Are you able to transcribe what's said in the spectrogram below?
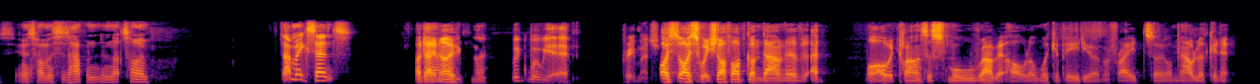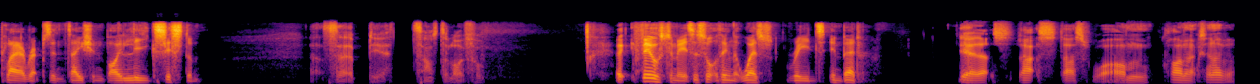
It's the only time this has happened in that time. That makes sense. I don't Yeah, know. think so. We- Well, yeah, pretty much. I, I switched off. I've gone down a, a what I would class a small rabbit hole on Wikipedia. I'm afraid. So I'm now looking at player representation by league system. That's uh, yeah, sounds delightful. It feels to me it's the sort of thing that Wes reads in bed. Yeah, that's that's that's what I'm climaxing over.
